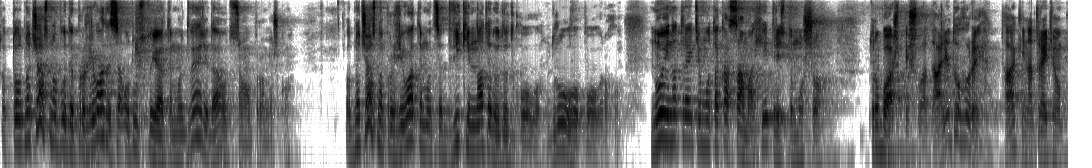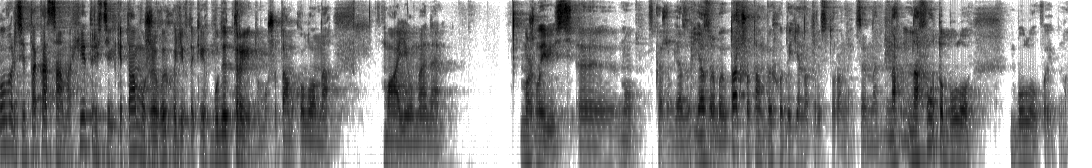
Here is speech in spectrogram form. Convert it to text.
Тобто одночасно буде прогріватися, отут стоятимуть двері, да, от в цьому проміжку. Одночасно прогріватимуться дві кімнати додатково, другого поверху. Ну і на третьому така сама хитрість, тому що труба ж пішла далі догори. Так? І на третьому поверсі така сама хитрість, тільки там уже виходів таких буде три, тому що там колона має у мене можливість, е, ну, скажімо, я, я зробив так, що там виходи є на три сторони. Це на, на, на фото було, було видно.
